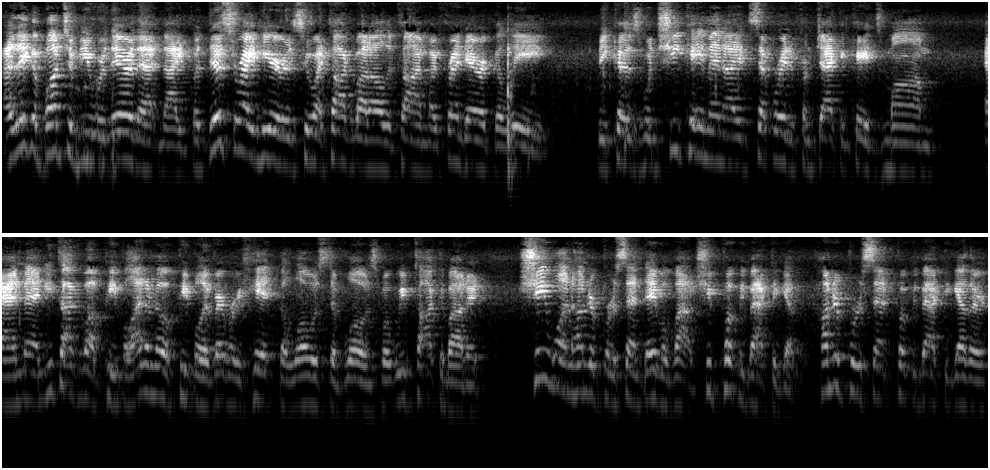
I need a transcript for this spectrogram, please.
I think a bunch of you were there that night, but this right here is who I talk about all the time, my friend Erica Lee. Because when she came in, I had separated from Jack and Cade's mom. And man, you talk about people. I don't know if people have ever hit the lowest of lows, but we've talked about it. She 100%, Dave will she put me back together. 100% put me back together,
